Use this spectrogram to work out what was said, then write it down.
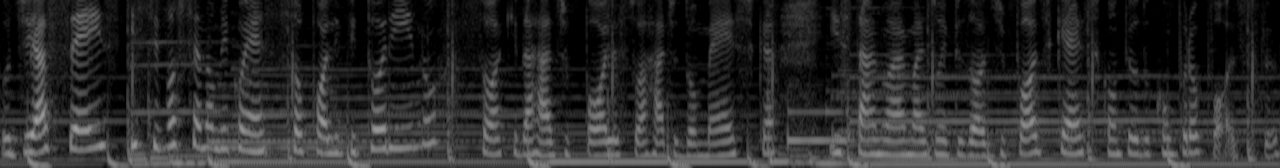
o dia 6 e se você não me conhece, sou Poli Vitorino, sou aqui da Rádio Poli, sua rádio doméstica e está no ar mais um episódio de podcast Conteúdo com Propósito.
